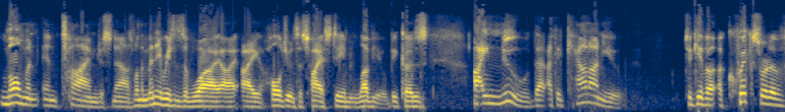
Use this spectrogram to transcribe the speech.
moment in time just now is one of the many reasons of why I, I hold you in such high esteem and love you because I knew that I could count on you to give a, a quick sort of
